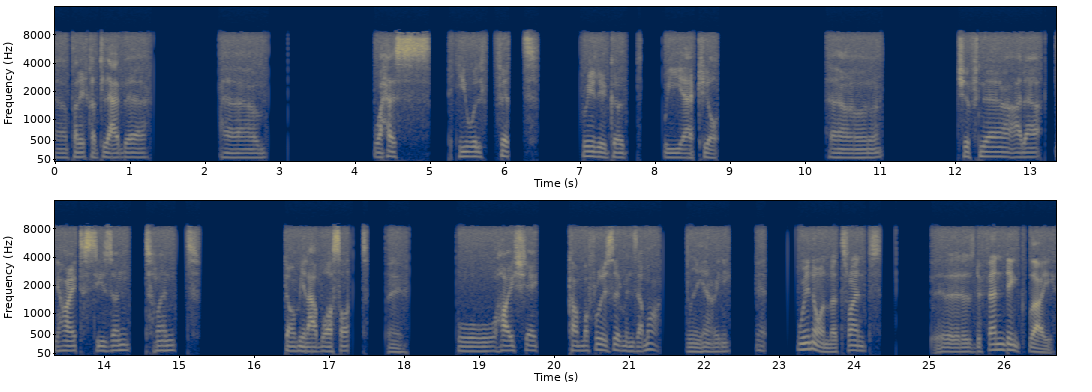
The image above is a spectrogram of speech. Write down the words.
آه، طريقة لعبه. آم، وأحس he will fit really good ويا كلوب. آه، شفنا على نهاية السيزون ترنت قام يلعب وسط إيه. وهاي الشيء كان المفروض يصير من زمان. يعني. we know that Trent is defending ضعيف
